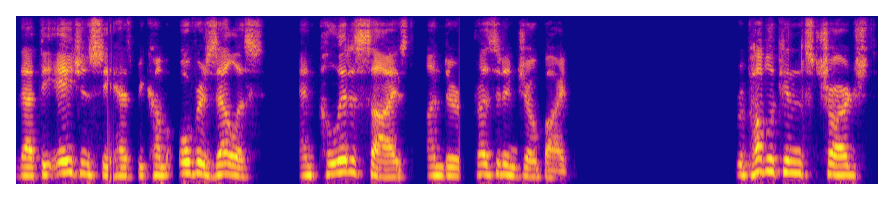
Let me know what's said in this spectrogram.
that the agency has become overzealous and politicized under President Joe Biden. Republicans charged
